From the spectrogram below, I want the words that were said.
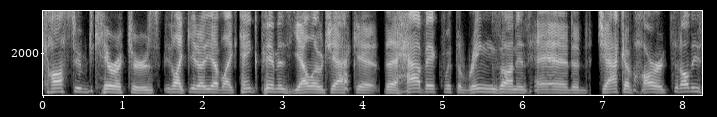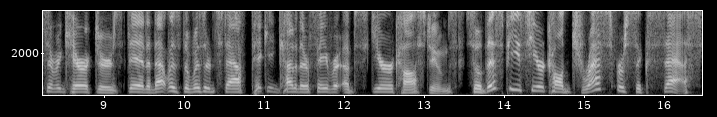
costumed characters. Like, you know, you have like Hank Pym as Yellow Jacket, the Havoc with the rings on his head, and Jack of Hearts, and all these different characters did. And that was the wizard staff picking kind of their favorite obscure costumes. So, this piece here called Dress for Success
